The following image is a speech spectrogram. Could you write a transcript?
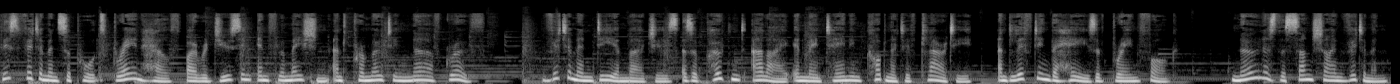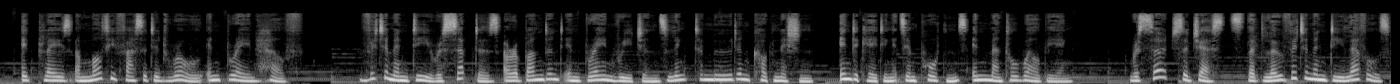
This vitamin supports brain health by reducing inflammation and promoting nerve growth. Vitamin D emerges as a potent ally in maintaining cognitive clarity and lifting the haze of brain fog. Known as the sunshine vitamin, it plays a multifaceted role in brain health. Vitamin D receptors are abundant in brain regions linked to mood and cognition, indicating its importance in mental well being. Research suggests that low vitamin D levels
